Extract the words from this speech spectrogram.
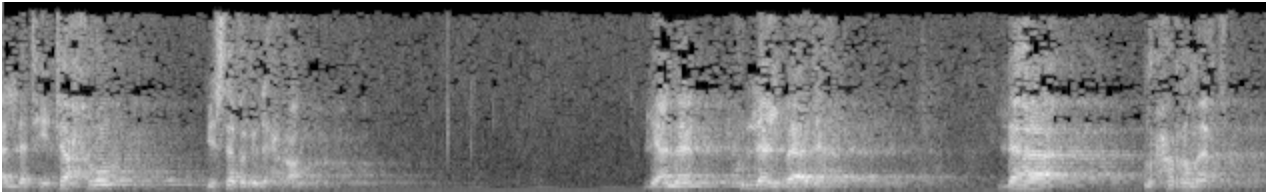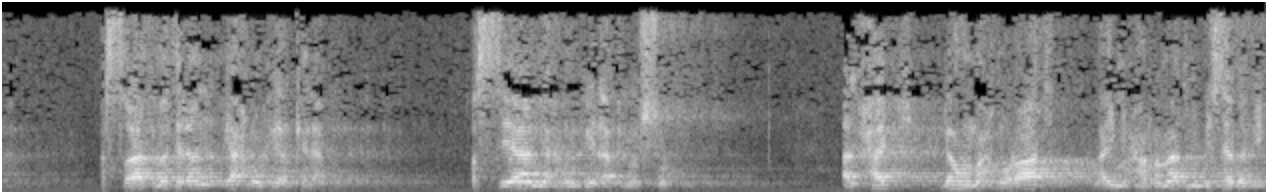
التي تحرم بسبب الإحرام. لأن كل عبادة لها محرمات. الصلاة مثلا يحرم فيها الكلام الصيام يحرم فيه الأكل والشرب الحج له محظورات أي محرمات بسببه.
